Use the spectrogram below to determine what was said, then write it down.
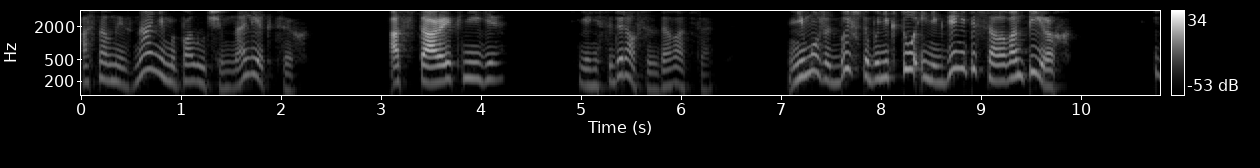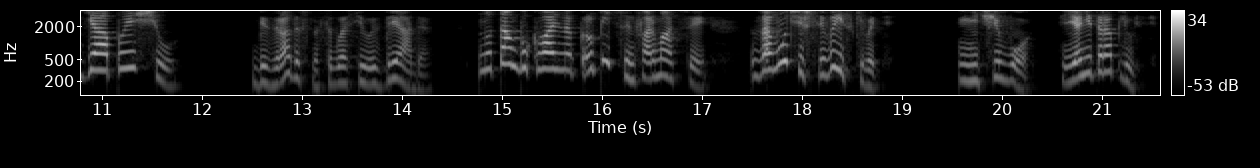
Основные знания мы получим на лекциях. А старые книги? Я не собирался сдаваться. Не может быть, чтобы никто и нигде не писал о вампирах. Я поищу. Безрадостно согласилась Дриада. Но там буквально крупица информации. Замучишься выискивать. Ничего, я не тороплюсь.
